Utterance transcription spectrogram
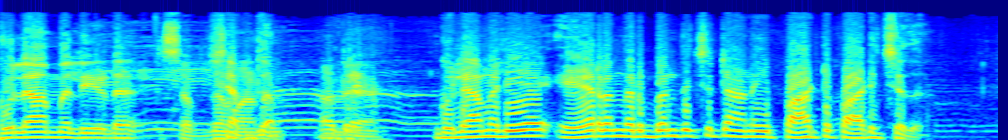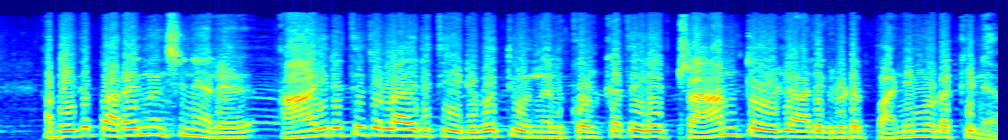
ഗുലാമലിയുടെ ശബ്ദമാണ്. അതെ. ഗുലാമലിയെ ഏറെ നിർബന്ധിച്ചിട്ടാണ് ഈ പാട്ട് പാടിച്ചത്. അപ്പൊ ഇത് പറയുന്ന വെച്ചാൽ ആയിരത്തി തൊള്ളായിരത്തി ഇരുപത്തി ഒന്നിൽ കൊൽക്കത്തയിലെ ട്രാം തൊഴിലാളികളുടെ പണിമുടക്കിന്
